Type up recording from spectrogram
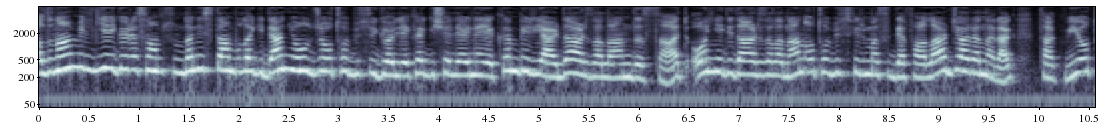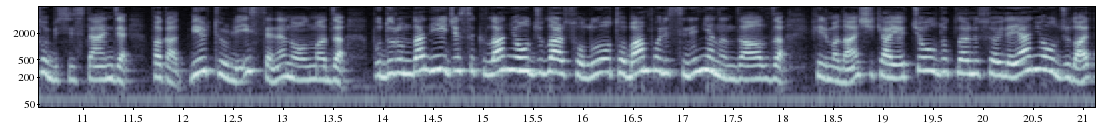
Alınan bilgiye göre Samsun'dan İstanbul'a giden yolcu otobüsü Gölyaka gişelerine yakın bir yerde arızalandı. Saat 17'de arızalanan otobüs firması defalarca aranarak takviye otobüs istendi. Fakat bir türlü istenen olmadı. Bu durumdan iyice sıkılan yolcular soluğu otoban polisinin yanında aldı. Firmadan şikayetçi olduklarını söyleyen yolcular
